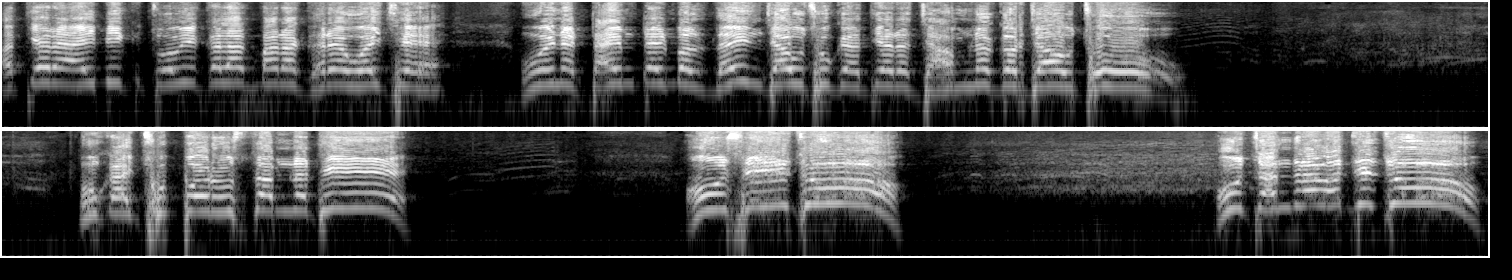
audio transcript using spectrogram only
અત્યારે આઈબી ચોવીસ કલાક મારા ઘરે હોય છે. હું એને ટાઈમ ટેબલ દઈને જાઉં છું કે અત્યારે જામનગર જાઉં છું. હું કઈ છુપો રુસ્તમ નથી. હું સિંહ છું. હું ચંદ્રવતી છું.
